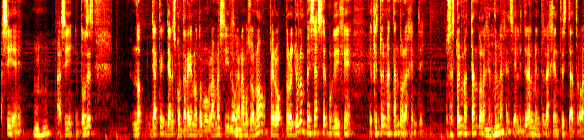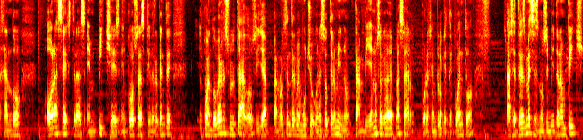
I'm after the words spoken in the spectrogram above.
Así, ¿eh? Así. Entonces, no, ya, ya les contaré en otro programa si lo ganamos o no, pero, pero yo lo empecé a hacer porque dije, es que estoy matando a la gente. O sea, estoy matando a la gente en la agencia. Literalmente la gente está trabajando horas extras en pitches, en cosas que de repente, cuando ve resultados, y ya para no extenderme mucho con esto termino, también nos acaba de pasar, por ejemplo, que te cuento, hace tres meses nos invitan a un pitch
